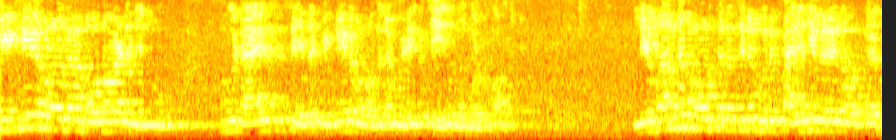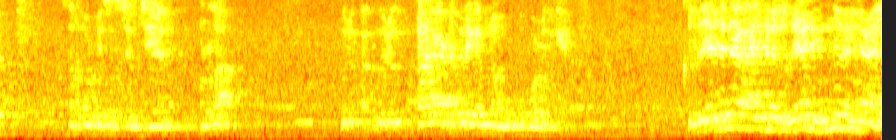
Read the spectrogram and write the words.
കിഡ്നിയുടെ പ്രവർത്തനം പൂർണമായിട്ട് നിന്നു. നമുക്ക് ഡയാലിസിസ് ചെയ്ത് കിഡ്നിയുടെ പ്രവർത്തനം വെളിയിൽ ചെയ്ത് മുന്നോട്ട് പോകാം ലിവറിന്റെ പ്രവർത്തനത്തിനും ഒരു പരിധി വരെ നമുക്ക് സപ്പോർട്ടീവ് സിസ്റ്റം ചെയ്യാൻ ഉള്ള ഒരു ഒരു കാലഘട്ടത്തിലേക്ക് നമ്മൾ നമുക്ക് കൊടുക്കുകയാണ് ഹൃദയത്തിന്റെ കാര്യത്തിൽ ഹൃദയം നിന്ന് കഴിഞ്ഞാൽ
